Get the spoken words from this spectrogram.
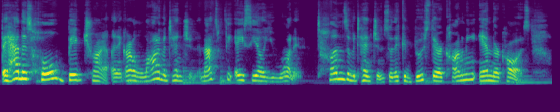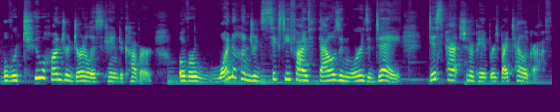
They had this whole big trial and it got a mm. lot of attention, and that's what the ACLU wanted tons of attention so they could boost their economy and their cause. Over 200 journalists came to cover, over 165,000 words a day dispatched to their papers by telegraph.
